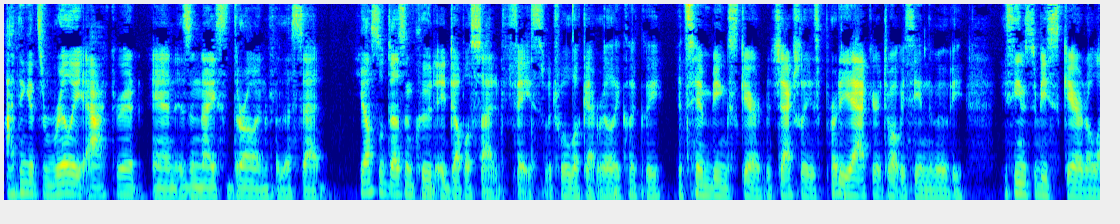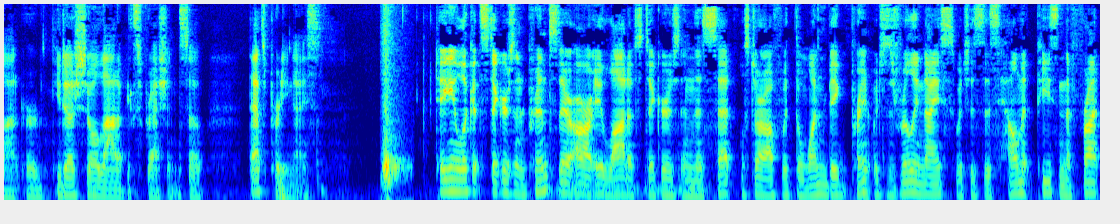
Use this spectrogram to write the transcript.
I think it's really accurate and is a nice throw-in for the set. He also does include a double-sided face, which we'll look at really quickly. It's him being scared, which actually is pretty accurate to what we see in the movie. He seems to be scared a lot, or he does show a lot of expression, so that's pretty nice. Taking a look at stickers and prints, there are a lot of stickers in this set. We'll start off with the one big print, which is really nice, which is this helmet piece in the front.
